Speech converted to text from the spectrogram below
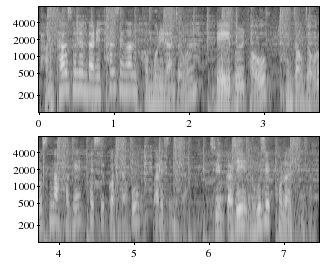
방탄소년단이 탄생한 건물이란 점은 매입을 더욱 긍정적으로 생각하게 했을 것이라고 말했습니다. 지금까지 노직 코너였습니다.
